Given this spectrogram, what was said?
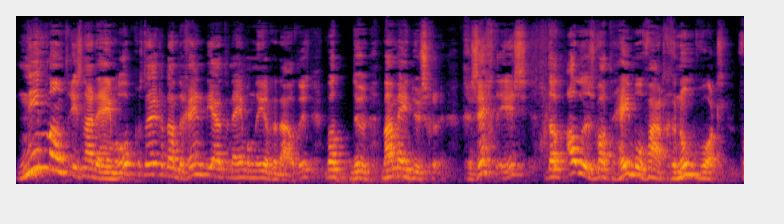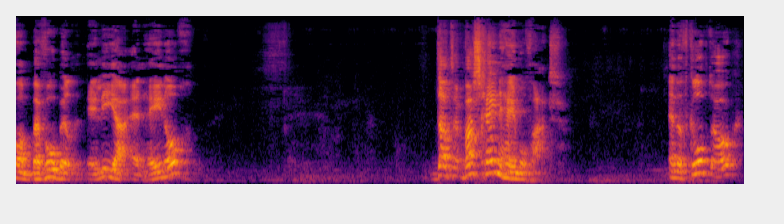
Niemand is naar de hemel opgestegen dan degene die uit de hemel neergedaald is. Wat de, waarmee dus gezegd is dat alles wat hemelvaart genoemd wordt van bijvoorbeeld Elia en Henoch. Dat was geen hemelvaart. En dat klopt ook,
